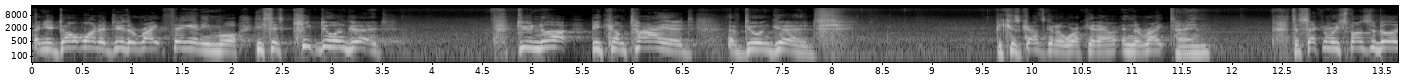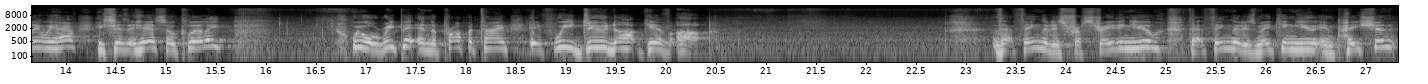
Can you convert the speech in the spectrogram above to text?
and you don't want to do the right thing anymore, he says, keep doing good. Do not become tired of doing good because God's going to work it out in the right time. The second responsibility we have, he says it here so clearly we will reap it in the proper time if we do not give up. That thing that is frustrating you, that thing that is making you impatient,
